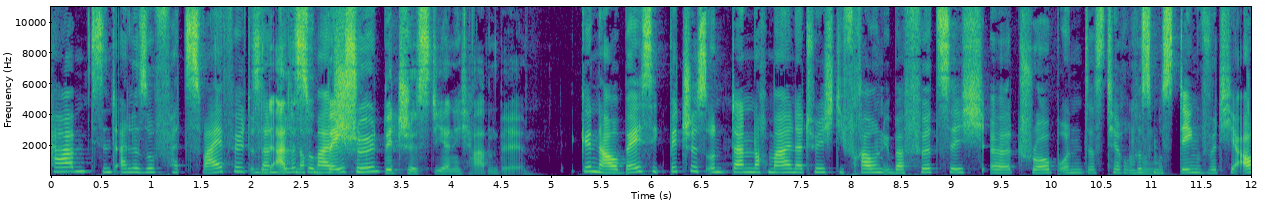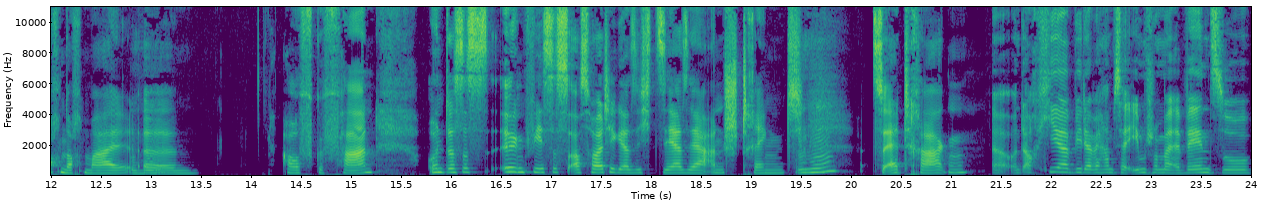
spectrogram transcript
haben. Die sind alle so verzweifelt und sind dann alles so mal basic schön Bitches, die er nicht haben will. Genau, Basic Bitches und dann nochmal natürlich die Frauen über 40 äh, Trope und das Terrorismus-Ding wird hier auch nochmal ähm, aufgefahren. Und das ist irgendwie, ist es aus heutiger Sicht sehr, sehr anstrengend zu ertragen. Äh, Und auch hier wieder, wir haben es ja eben schon mal erwähnt, so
